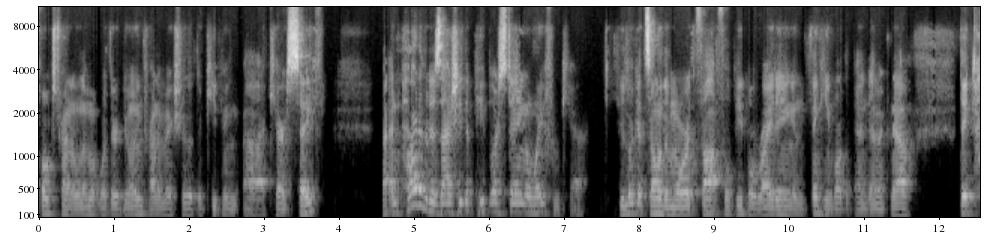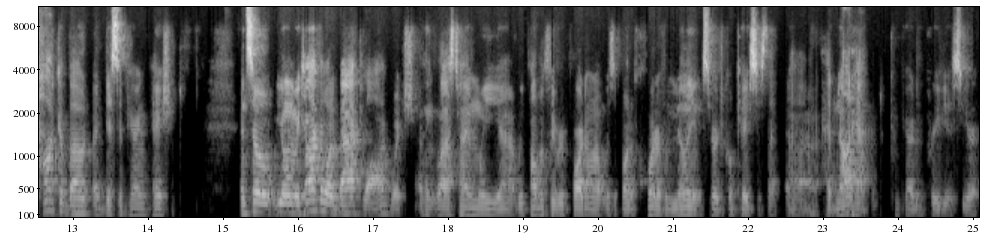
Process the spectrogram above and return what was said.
folks trying to limit what they're doing, trying to make sure that they're keeping care safe. And part of it is actually that people are staying away from care. If you look at some of the more thoughtful people writing and thinking about the pandemic now, they talk about a disappearing patient. And so, you know, when we talk about a backlog, which I think last time we uh, we publicly report on it was about a quarter of a million surgical cases that uh, had not happened compared to the previous year.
